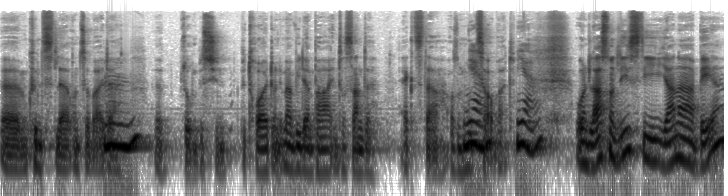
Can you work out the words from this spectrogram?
ähm, Künstler und so weiter Mhm. äh, so ein bisschen betreut und immer wieder ein paar interessante Acts da aus dem Hut Ja, zaubert. ja. Und last not least die Jana Beer,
